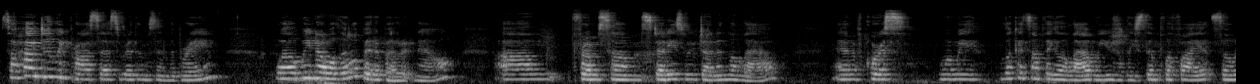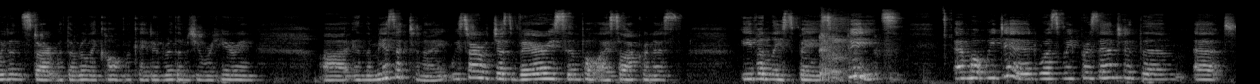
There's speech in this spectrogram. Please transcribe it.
So how do we process rhythms in the brain? Well, we know a little bit about it now um, from some studies we've done in the lab. And of course, when we look at something in the lab, we usually simplify it. So we didn't start with the really complicated rhythms you were hearing uh, in the music tonight. We started with just very simple isochronous, evenly spaced beats. And what we did was we presented them at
